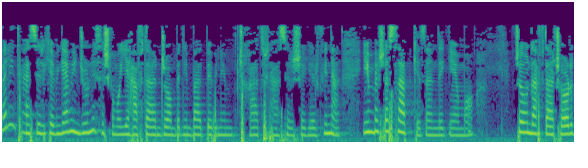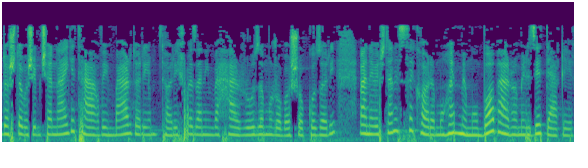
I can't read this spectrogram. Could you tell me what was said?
ولی این تأثیری که میگم اینجور نیستش که ما یه هفته انجام بدیم بعد ببینیم چقدر تاثیر شگرفی. نه. این بشه سبک زندگی ما. چه اون دفترچه رو داشته باشیم چه نه. اگه تقویم برداریم تاریخ بزنیم و هر روزمون رو با شب گذاری و نوشتن سه کار مهممون با برنامه ریزی دقیق.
